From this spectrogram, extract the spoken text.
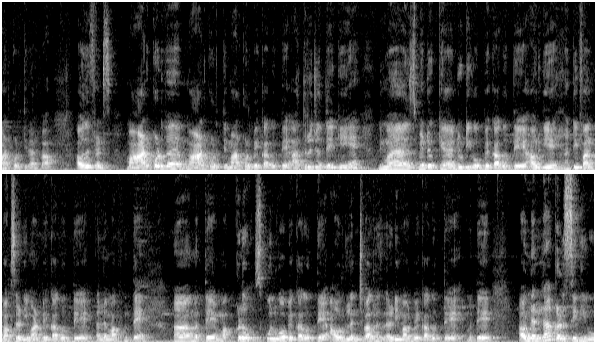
ಮಾಡ್ಕೊಡ್ತೀರಲ್ವಾ? ಹೌದು ಫ್ರೆಂಡ್ಸ್ ಮಾಡಿಕೊಡ್ಬೇ, ಮಾಡಿಕೊಡ್ತಿ, ಮಾಡ್ಕೊಡ್ಬೇಕಾಗುತ್ತೆ. ಅದ್ರ ಜೊತೆಗೆ ನಿಮ್ಮ ಹಸ್ಬೆಂಡು ಡ್ಯೂಟಿಗೆ ಹೋಗ್ಬೇಕಾಗುತ್ತೆ. ಅವ್ರಿಗೆ ಟಿಫನ್ ಬಾಕ್ಸ್ ರೆಡಿ ಮಾಡಬೇಕಾಗುತ್ತೆ. ಅಲ್ಲ ಮತ್ತೆ ಮತ್ತು ಮಕ್ಕಳು ಸ್ಕೂಲ್ಗೆ ಹೋಗ್ಬೇಕಾಗುತ್ತೆ. ಅವ್ರಿಗೆ ಲಂಚ್ ಬಾಕ್ಸ್ ರೆಡಿ ಮಾಡಬೇಕಾಗುತ್ತೆ. ಮತ್ತು ಅವನ್ನೆಲ್ಲ ಕಳಿಸಿ ನೀವು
